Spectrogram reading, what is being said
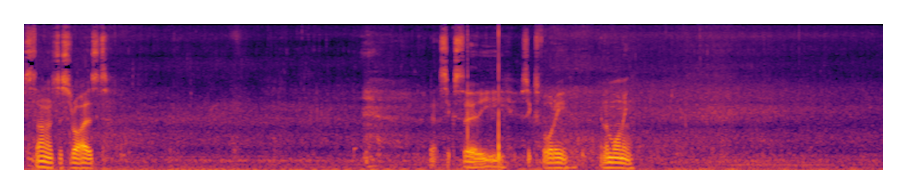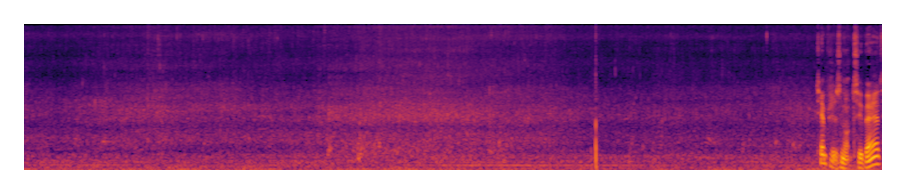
Sun has just rised. About 6.30, 6.40 in the morning. Temperature's not too bad.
